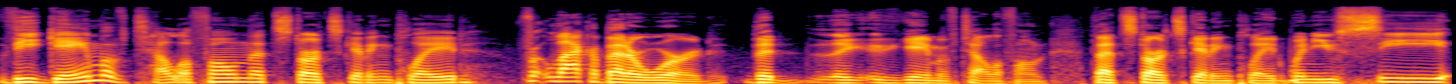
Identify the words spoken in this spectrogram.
The game of telephone that starts getting played for lack of a better word, the, the game of telephone that starts getting played when you see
